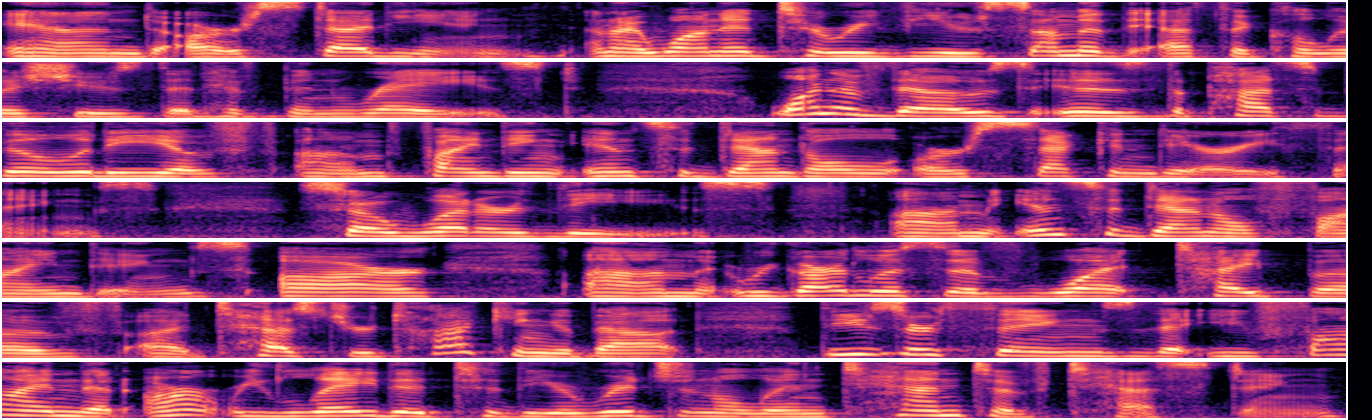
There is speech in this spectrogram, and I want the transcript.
and are studying. And I wanted to review some of the ethical issues that have been raised. One of those is the possibility of um, finding incidental or secondary things. So what are these? Um, incidental findings are, um, regardless of what type of uh, test you're talking about, these are things that you find that aren't related to the original intent of testing.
